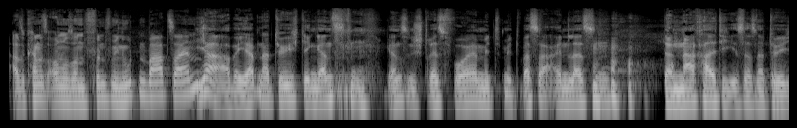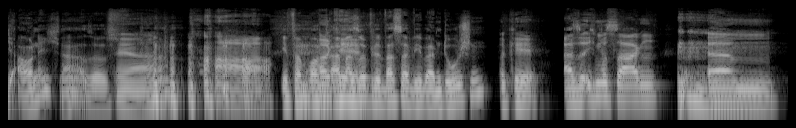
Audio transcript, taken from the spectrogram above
Also kann es auch nur so ein 5-Minuten-Bad sein? Ja, aber ihr habt natürlich den ganzen, ganzen Stress vorher mit, mit Wasser einlassen. Dann nachhaltig ist das natürlich auch nicht. Ne? Also es- Ja. ihr verbraucht Okay. einmal so viel Wasser wie beim Duschen. okay. Also ich muss sagen, ähm, Äh,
